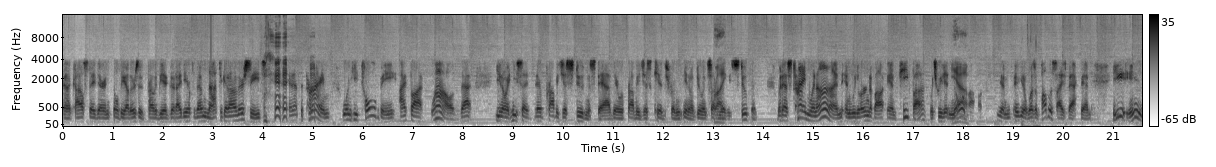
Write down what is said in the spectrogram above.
Uh, Kyle stayed there and told the others it'd probably be a good idea for them not to get out of their seats. and at the time, when he told me, I thought, wow, that, you know, and he said they're probably just students, Dad. They were probably just kids from, you know, doing something right. really stupid. But as time went on and we learned about Antifa, which we didn't yeah. know about, and you know wasn't publicized back then. He, he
